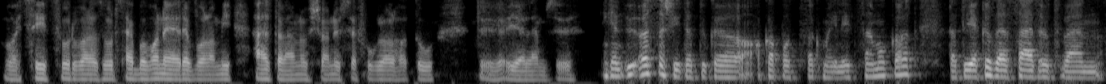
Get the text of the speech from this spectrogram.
vagy szétszórva az országban? Van erre valami általánosan összefoglalható jellemző? Igen, összesítettük a kapott szakmai létszámokat, tehát ugye közel 150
